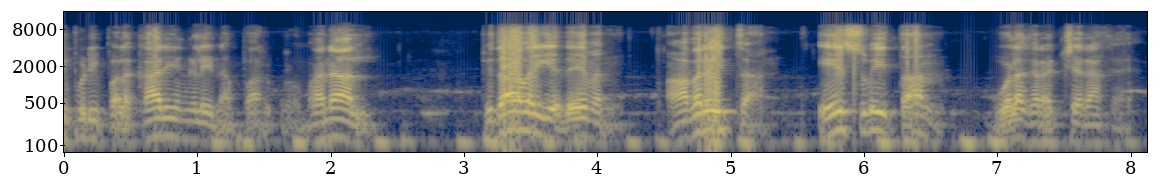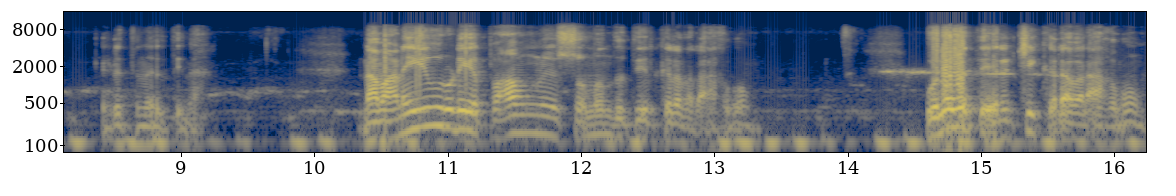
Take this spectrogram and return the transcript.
இப்படி பல காரியங்களை நாம் பார்க்கிறோம். ஆனால் பிதாவைய தேவன் அவரைத்தான் இயேசுவைத்தான் உலக ரட்சராக எடுத்து நிறுத்தினார். நாம் அனைவருடைய பாவங்களை சுமந்து தீர்க்கிறவராகவும் உலகத்தை ரட்சிக்கிறவராகவும்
